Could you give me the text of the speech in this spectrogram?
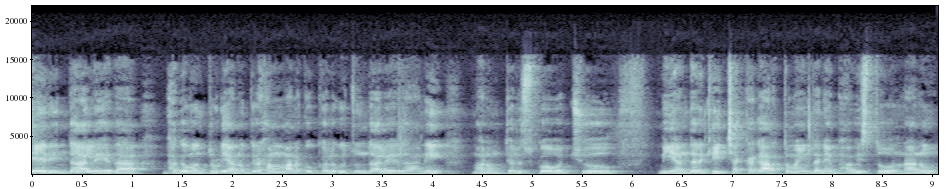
చేరిందా లేదా? భగవంతుడి అనుగ్రహం మనకు కలుగుతుందా లేదా అని మనం తెలుసుకోవచ్చు. మీ అందరికీ చక్కగా అర్థమైందనే భావిస్తూ ఉన్నాను.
